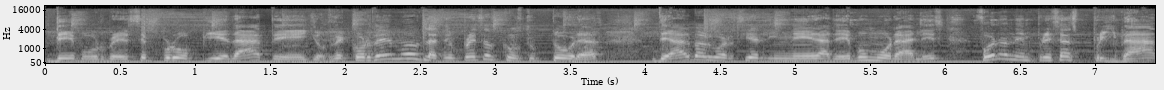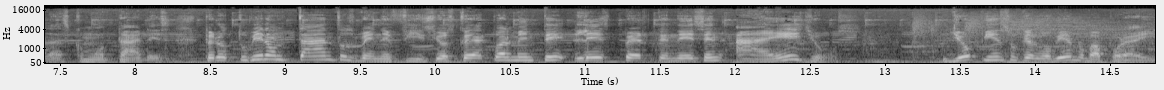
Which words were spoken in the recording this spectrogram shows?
de volverse propiedad de ellos. Recordemos, las empresas constructoras de Álvaro García Linera, de Evo Morales, fueron empresas privadas como tales, pero tuvieron tantos beneficios que actualmente les pertenecen a ellos. Yo pienso que el gobierno va por ahí,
